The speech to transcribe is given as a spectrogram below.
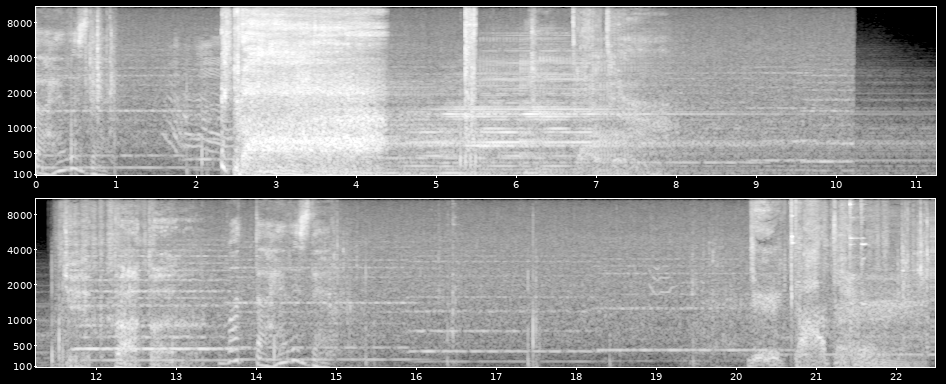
the hell is that? What the hell is that? Look.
